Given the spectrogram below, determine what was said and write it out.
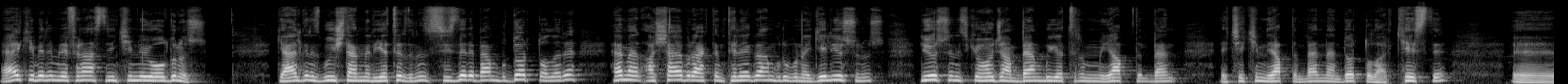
Eğer ki benim referans linkimle oldunuz. Geldiniz bu işlemleri yatırdınız. Sizlere ben bu 4 doları hemen aşağıya bıraktım Telegram grubuna geliyorsunuz. Diyorsunuz ki hocam ben bu yatırımımı yaptım. Ben e, çekimli yaptım. Benden 4 dolar kesti. E,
